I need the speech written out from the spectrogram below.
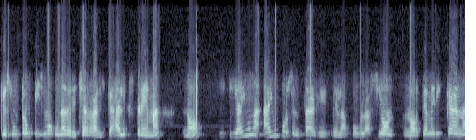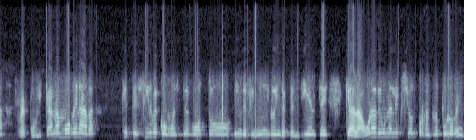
que es un trompismo, una derecha radical extrema, ¿no? Y hay una hay un porcentaje de la población norteamericana republicana moderada que te sirve como este voto indefinido, independiente, que a la hora de una elección, por ejemplo, tú lo ves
